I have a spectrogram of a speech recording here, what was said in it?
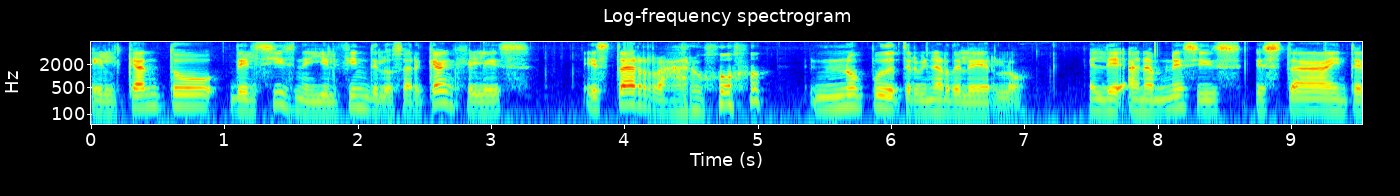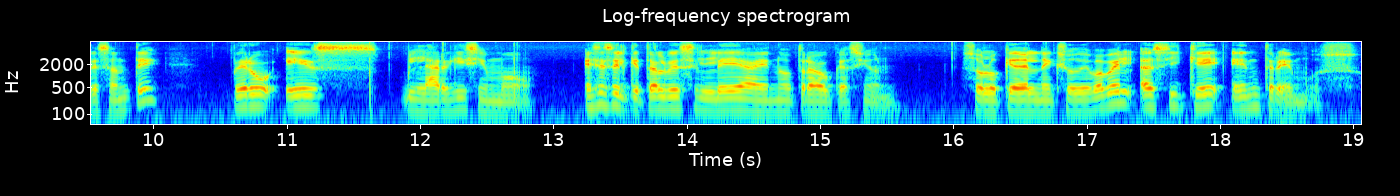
el canto del cisne y el fin de los arcángeles Está raro. no pude terminar de leerlo. El de Anamnesis está interesante, pero es larguísimo. Ese es el que tal vez lea en otra ocasión. Solo queda el nexo de Babel, así que entremos.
